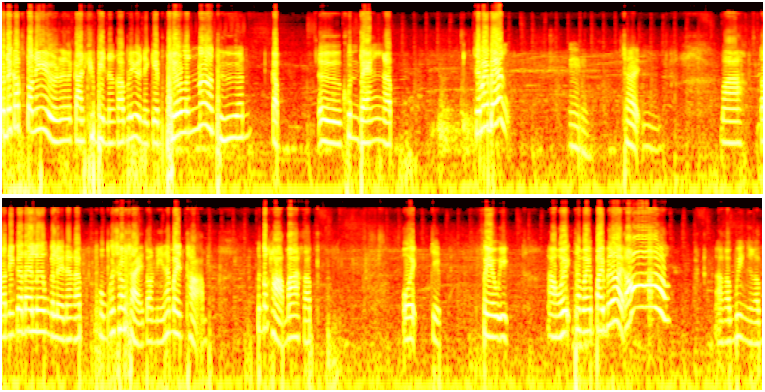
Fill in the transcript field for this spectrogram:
วัสดีครับ ตอนนี้อยู่ในรายการคิวบินนะครับ แล้วอยู่ในเกมเทเลนเนอร์เถือนกับ เออคุณแบงค์ครับ ใช่ไหมแบงค์อืมใช่อืมมาตอนนี้ก็ได้เริ่มกันเลยนะครับ ผมก็ชอบใส่ตอนนี้ถ้าไม่ถามไม่ต้องถามมากครับ โอ๊ยเจ็บเฟลอีกอ้าวเฮ้ยทำไมไปไม่ได้อ้าวอะครับวิ่งครับ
